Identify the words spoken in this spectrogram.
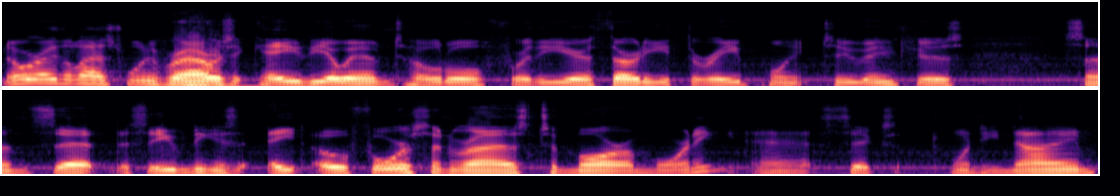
No rain in the last 24 hours at KVOM, total for the year 33.2 inches. Sunset this evening is 8:04. Sunrise tomorrow morning at 6:29.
